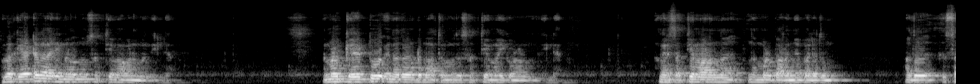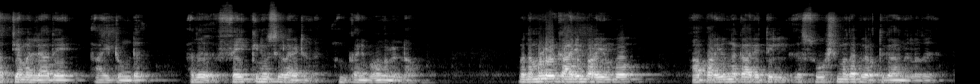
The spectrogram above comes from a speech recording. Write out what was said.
അപ്പോൾ കേട്ട കാര്യങ്ങളൊന്നും സത്യമാകണമെന്നില്ല. നമ്മൾ കേട്ടു എന്നതുകൊണ്ട് മാത്രം അത് സത്യമായിക്കൊള്ളണമെന്നില്ല. അങ്ങനെ സത്യമാണെന്ന് നമ്മൾ പറഞ്ഞ പലതും അത് സത്യമല്ലാതെ ആയിട്ടുണ്ട്. അത് ഫേക്ക് ന്യൂസുകളായിട്ടുണ്ട് നമുക്ക് അനുഭവങ്ങളുണ്ടാവും. അപ്പോൾ നമ്മളൊരു കാര്യം പറയുമ്പോൾ ആ പറയുന്ന കാര്യത്തിൽ സൂക്ഷ്മത പുലർത്തുക എന്നുള്ളത്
